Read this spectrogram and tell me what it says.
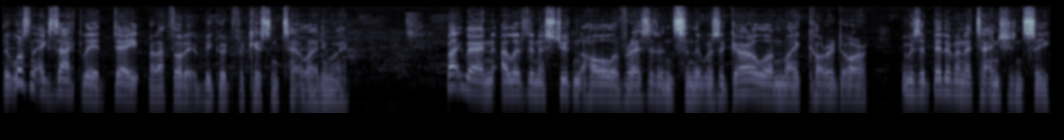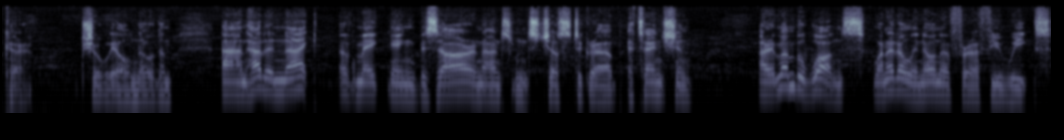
that wasn't exactly a date, but I thought it would be good for Kiss and Tell anyway. Back then, I lived in a student hall of residence, and there was a girl on my corridor who was a bit of an attention seeker. I'm sure we all know them, and had a knack of making bizarre announcements just to grab attention. I remember once, when I'd only known her for a few weeks,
